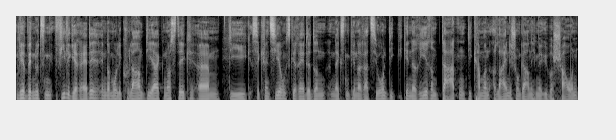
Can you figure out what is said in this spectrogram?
Wir benutzen viele Geräte in der molekularen Diagnostik. Ähm, die Sequenzierungsgeräte der nächsten Generation, die generieren Daten, die kann man alleine schon gar nicht mehr überschauen.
